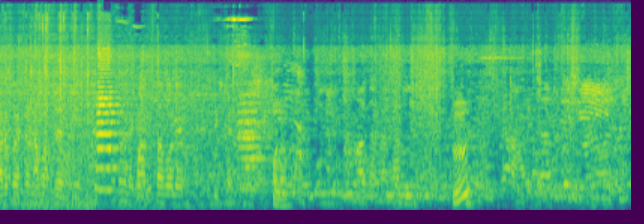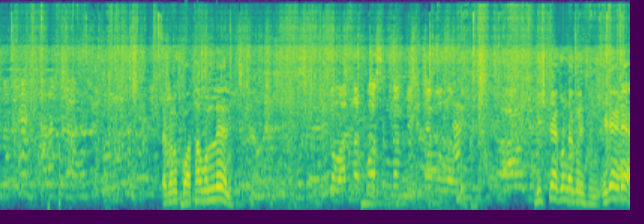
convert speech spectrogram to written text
আরও কয়েকটা নাম আছে আর কি। বলে। হুম? এখনও কথা বললেন? বিশ টাকা কোনটা করেছেন এটা এটা?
